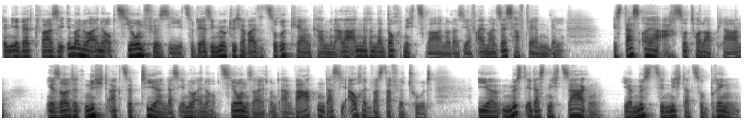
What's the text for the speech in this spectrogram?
Denn ihr wärt quasi immer nur eine Option für sie, zu der sie möglicherweise zurückkehren kann, wenn alle anderen dann doch nichts waren oder sie auf einmal sesshaft werden will. Ist das euer ach so toller Plan? Ihr solltet nicht akzeptieren, dass ihr nur eine Option seid und erwarten, dass sie auch etwas dafür tut. Ihr müsst ihr das nicht sagen, ihr müsst sie nicht dazu bringen.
